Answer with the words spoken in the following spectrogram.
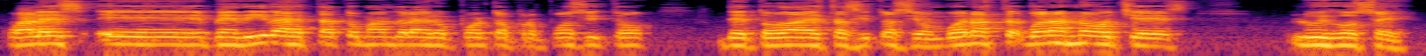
cuáles eh, medidas está tomando el aeropuerto a propósito de toda esta situación. Buenas, buenas noches, Luis José.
